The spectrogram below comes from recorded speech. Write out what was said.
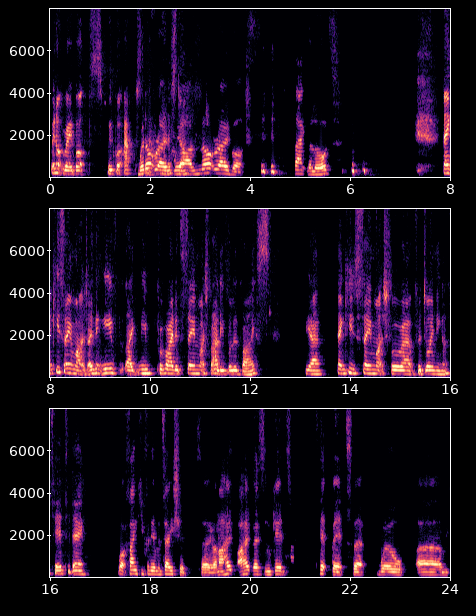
We're not robots. We've got apps. we're not that kind ro- of we are not robots. Thank the Lord. Thank you so much. I think you've like you've provided so much valuable advice. Yeah, thank you so much for uh, for joining us here today. Well, thank you for the invitation. So, and I hope I hope there's some good tidbits that will um,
